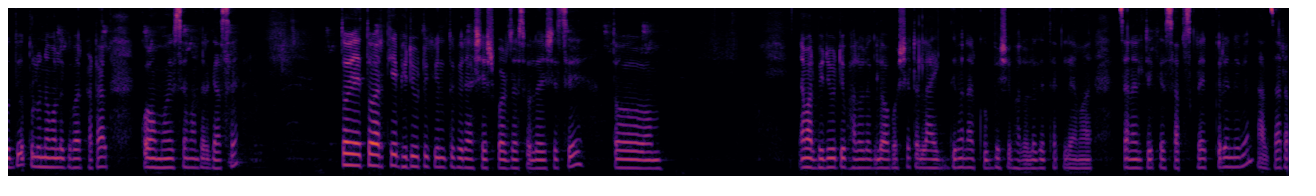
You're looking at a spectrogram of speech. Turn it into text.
যদিও তুলনামূলক এবার কাঁঠাল কম হয়েছে আমাদের গাছে। তো এই তো আর কি, ভিডিওটি কিন্তু প্রায় শেষ পর্যায়ে চলে এসেছে। তো আমার ভিডিওটি ভালো লাগলে অবশ্যই একটা লাইক দেবেন, আর খুব বেশি ভালো লেগে থাকলে আমার চ্যানেলটিকে সাবস্ক্রাইব করে নেবেন। আর যারা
